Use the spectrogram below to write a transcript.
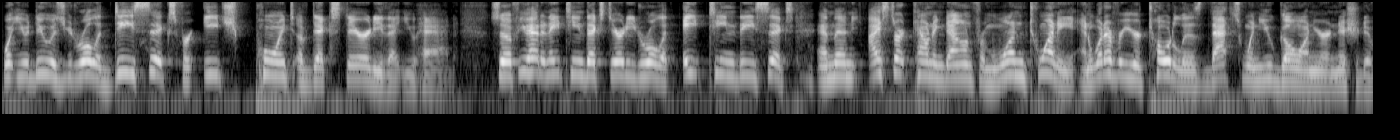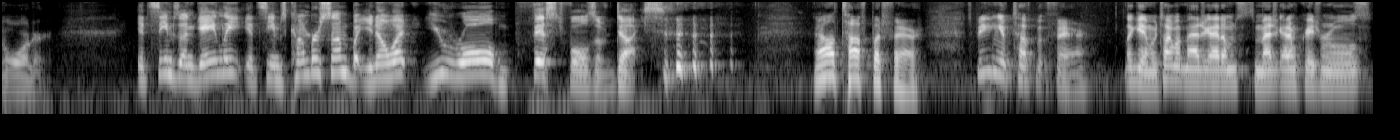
what you'd do is you'd roll a d6 for each point of dexterity that you had. So if you had an 18 dexterity, you'd roll at 18d6, and then I start counting down from 120, and whatever your total is, that's when you go on your initiative order. It seems ungainly, it seems cumbersome, but you know what? You roll fistfuls of dice. well, tough but fair. Speaking of tough but fair, again, we're talking about magic items, some magic item creation rules.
